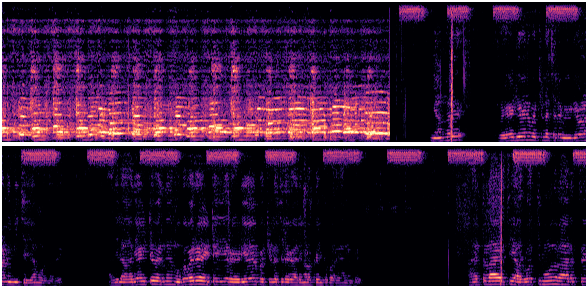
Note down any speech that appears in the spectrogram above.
ഞങ്ങൾ റേഡിയോനെ പറ്റിയുള്ള ചില വീഡിയോകളാണ് ഇനി ചെയ്യാൻ പോകുന്നത്. അതിലാദ്യമായിട്ട് വരുന്നത് മുഖവരമായിട്ട് ഈ റേഡിയോയെ പറ്റിയുള്ള ചില കാര്യങ്ങളൊക്കെ എനിക്ക് പറയാനുണ്ട്. ആയിരത്തി തൊള്ളായിരത്തി അറുപത്തി മൂന്ന് കാലത്ത്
